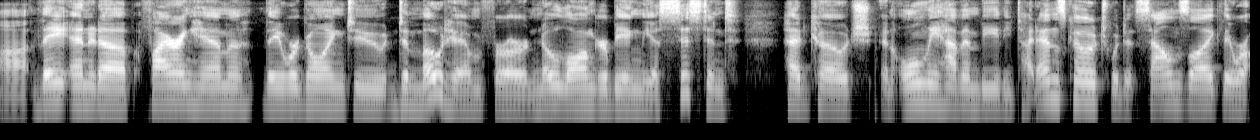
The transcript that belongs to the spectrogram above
Uh, they ended up firing him. They were going to demote him for no longer being the assistant head coach and only have him be the tight ends coach, which it sounds like they were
